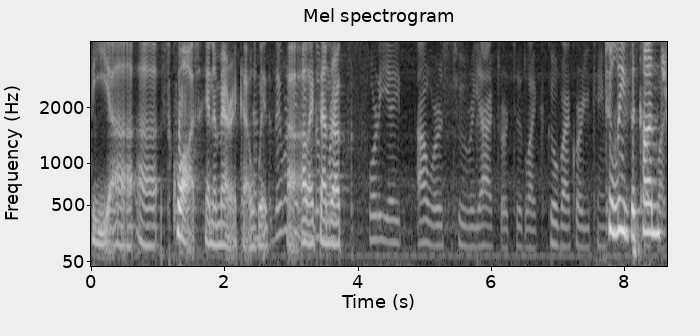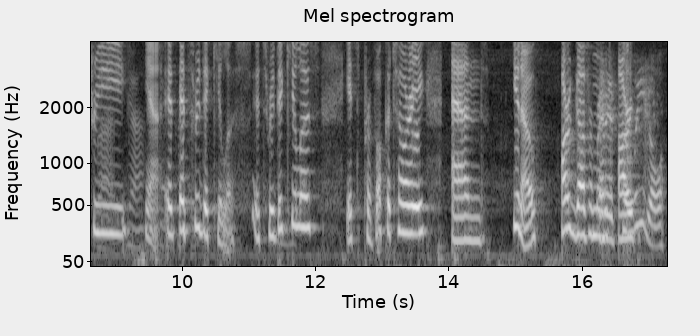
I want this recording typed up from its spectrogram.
the uh, uh, squad in America And with they were uh, giving them, Alexandra like, 48 hours to react or to like go back where you came to from, leave the stuff like country. yeah. yeah it, it's ridiculous. It's ridiculous. It's provocatory, and you know our government And it's our illegal.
